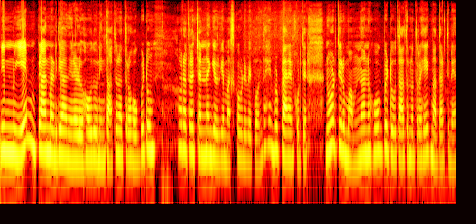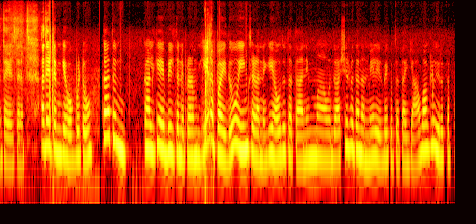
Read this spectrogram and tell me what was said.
ನೀನು ಏನು ಪ್ಲ್ಯಾನ್ ಮಾಡಿದ್ಯಾ ನೀನು ಹೇಳು. ಹೌದು ನಿನ್ನ ತಾತನ ಹತ್ರ ಹೋಗ್ಬಿಟ್ಟು ಅವ್ರ ಹತ್ರ ಚೆನ್ನಾಗಿ ಅವ್ರಿಗೆ ಮಸ್ಕ ಹೊಡಿಬೇಕು ಅಂತ ಹೇಳ್ಬಿಟ್ಟು ಪ್ಲ್ಯಾನ್ ಹೇಳ್ಕೊಡ್ತೀನಿ. ನೋಡ್ತಿರು ಮ್ಯಾಮ್, ನಾನು ಹೋಗ್ಬಿಟ್ಟು ತಾತನ ಹತ್ರ ಹೇಗೆ ಮಾತಾಡ್ತೀನಿ ಅಂತ ಹೇಳ್ತಾನೆ. ಅದೇ ಟೈಮ್ಗೆ ಹೋಗ್ಬಿಟ್ಟು ತಾತನ ಕಾಲಿಗೆ ಬೀಳ್ತಾನೆ ಪ್ರಣಮ್ ಏನಪ್ಪ ಇದು? ಹಿಂಗೆ ಸಡನ್ನಾಗಿ ಹೌದು ತಾತ, ನಿಮ್ಮ ಒಂದು ಆಶೀರ್ವಾದ ನನ್ನ ಮೇಲೆ ಇರಬೇಕು ತಾತ. ಯಾವಾಗಲೂ ಇರುತ್ತಪ್ಪ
